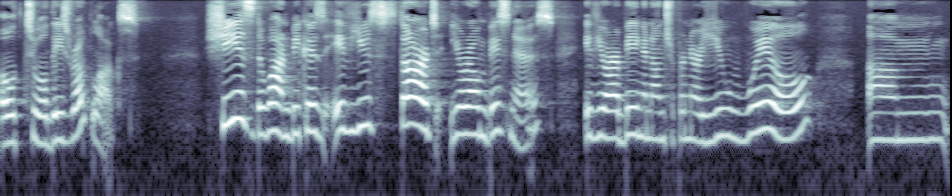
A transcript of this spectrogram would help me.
all, to all these roadblocks. She is the one because if you start your own business, if you are being an entrepreneur, you will. Um,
